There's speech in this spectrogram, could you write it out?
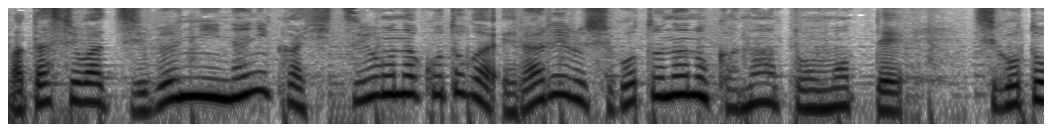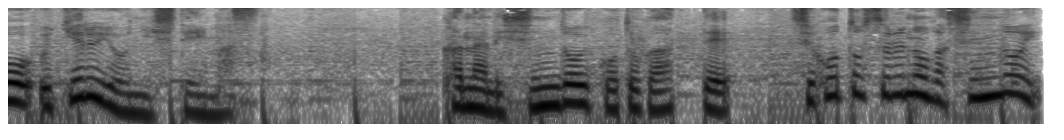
私は自分に何か必要なことが得られる仕事なのかなと思って仕事を受けるようにしています。かなりしんどいことがあって仕事するのがしんどい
